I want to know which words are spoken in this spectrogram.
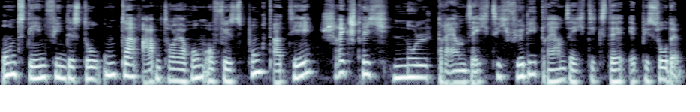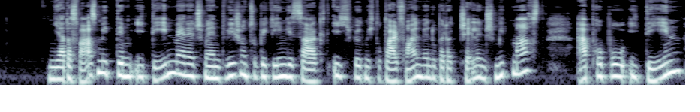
und den findest du unter abenteuerhomeoffice.at-063 für die 63. Episode. Ja, das war's mit dem Ideenmanagement. Wie schon zu Beginn gesagt, ich würde mich total freuen, wenn du bei der Challenge mitmachst. Apropos Ideen,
